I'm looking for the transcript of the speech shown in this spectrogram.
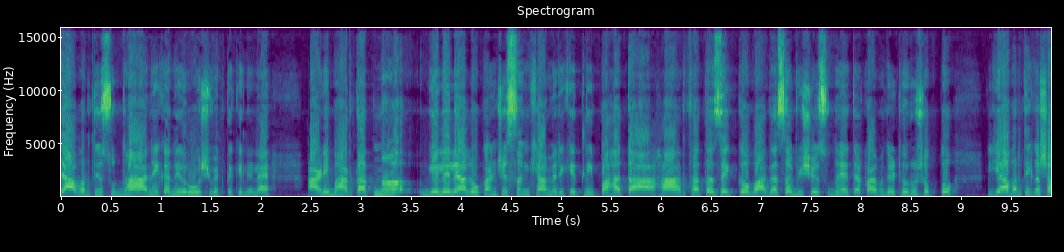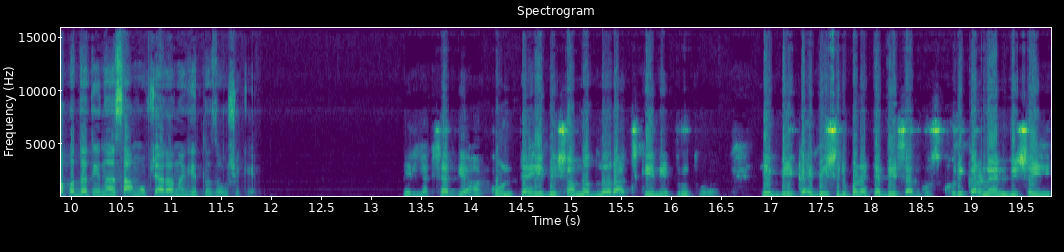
त्यावरती सुद्धा अनेकांनी रोष व्यक्त केलेला आहे. आणि भारतातनं गेलेल्या लोकांची संख्या अमेरिकेतली पाहता हा अर्थातच एक वादाचा विषय सुद्धा येत्या काळामध्ये ठरू शकतो. यावरती कशा पद्धतीनं सामोपचारानं घेतलं जाऊ शकेल? लक्षात घ्या कोणत्याही देशामधलं राजकीय नेतृत्व हे बेकायदेशीरपणे त्या देशात घुसखोरी करण्याविषयी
